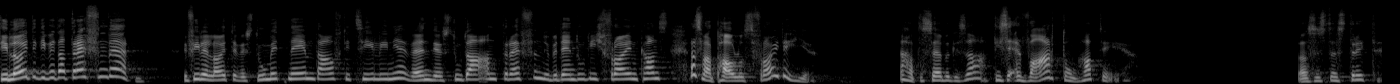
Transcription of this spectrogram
Die Leute, die wir da treffen werden. Wie viele Leute wirst du mitnehmen da auf die Ziellinie? Wen wirst du da antreffen, über den du dich freuen kannst? Das war Paulus Freude hier. Er hat dasselbe gesagt. Diese Erwartung hatte er. Das ist das Dritte.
